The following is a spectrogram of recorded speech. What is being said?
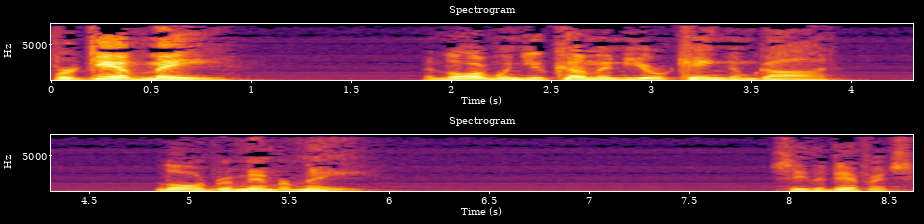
forgive me. And Lord, when you come into your kingdom, God, Lord, remember me. See the difference?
